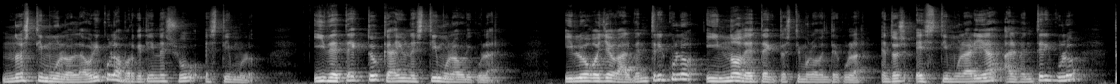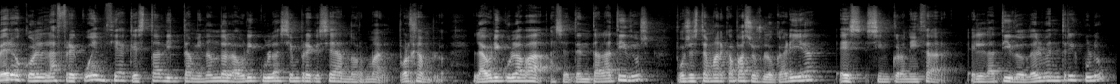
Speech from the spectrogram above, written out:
No estimulo la aurícula porque tiene su estímulo y detecto que hay un estímulo auricular. Y luego llega al ventrículo y no detecto estímulo ventricular. Entonces estimularía al ventrículo, pero con la frecuencia que está dictaminando la aurícula siempre que sea normal. Por ejemplo, la aurícula va a 70 latidos, pues este marcapasos lo que haría es sincronizar el latido del ventrículo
